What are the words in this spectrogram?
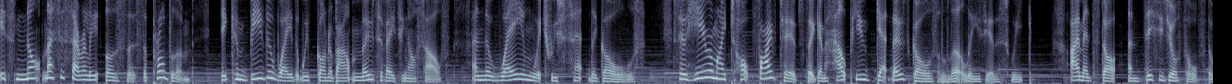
it's not necessarily us that's the problem. It can be the way that we've gone about motivating ourselves and the way in which we've set the goals. So, here are my top five tips that are going to help you get those goals a little easier this week. I'm Ed Stott, and this is your thought for the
